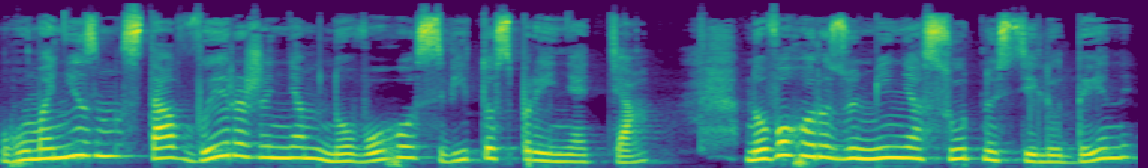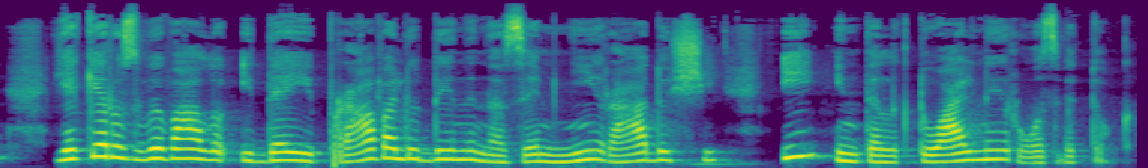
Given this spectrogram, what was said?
Гуманізм став вираженням нового світосприйняття, нового розуміння сутності людини, яке розвивало ідеї права людини на земні радощі і інтелектуальний розвиток,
